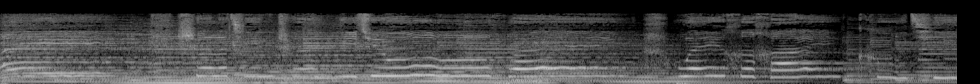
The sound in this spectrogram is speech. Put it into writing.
回忆？舍了青春一去无回，为何还哭泣？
